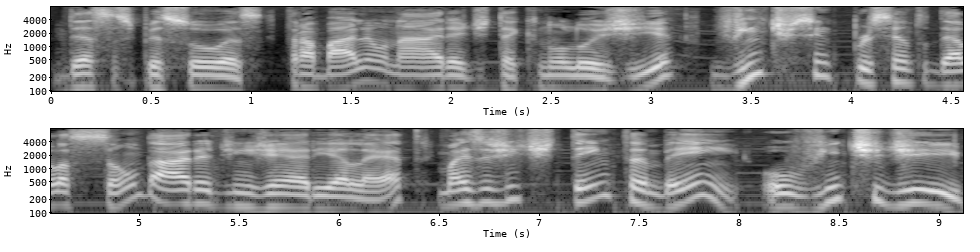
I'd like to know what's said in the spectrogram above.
dessas pessoas trabalham na área de tecnologia, 25% delas são da área de engenharia elétrica, mas a gente tenta também ouvinte de,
